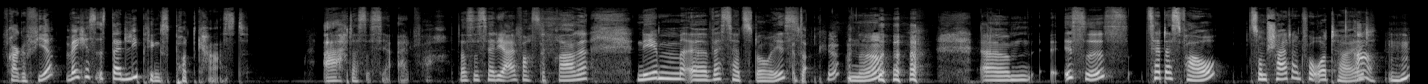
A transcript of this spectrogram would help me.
Frage vier. Welches ist dein Lieblingspodcast? Ach, das ist ja einfach. Das ist ja die einfachste Frage. Neben äh, Westside Stories Danke. ne, ähm, ist es ZSV zum Scheitern verurteilt Ah, mhm.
